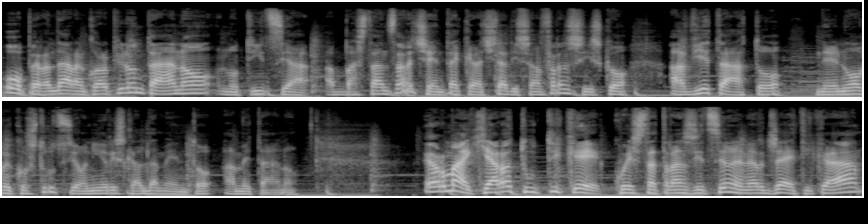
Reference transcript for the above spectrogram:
o per andare ancora più lontano, notizia abbastanza recente è che la città di San Francisco ha vietato nelle nuove costruzioni il riscaldamento a metano. È ormai chiaro a tutti che questa transizione energetica,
